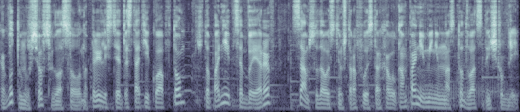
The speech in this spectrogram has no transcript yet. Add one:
Как будто ну, все согласовано. Прелесть этой статьи КОАП в том, что по ней ЦБРФ сам с удовольствием штрафует страховую компанию минимум на 120 тысяч рублей.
